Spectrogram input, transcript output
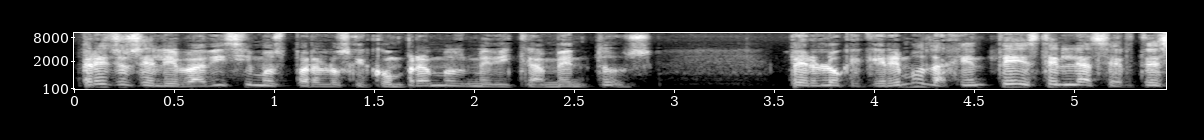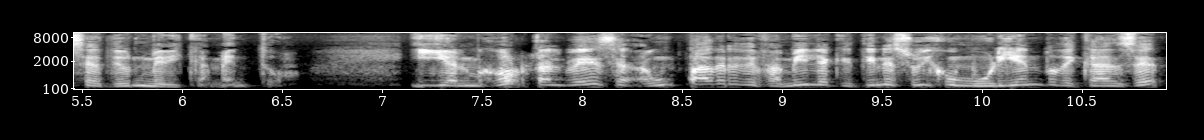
precios elevadísimos para los que compramos medicamentos, pero lo que queremos la gente es tener la certeza de un medicamento. Y a lo mejor tal vez a un padre de familia que tiene a su hijo muriendo de cáncer,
